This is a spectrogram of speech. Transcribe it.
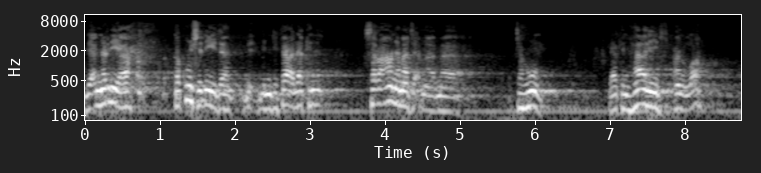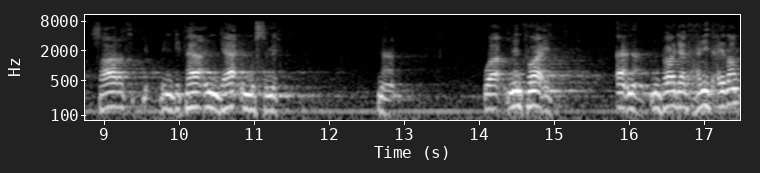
لأن الرياح تكون شديدة باندفاع لكن سرعان ما ما, تهون. لكن هذه سبحان الله صارت باندفاع دائم مستمر. نعم. ومن فوائد آه نعم. من فوائد هذا الحديث أيضا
